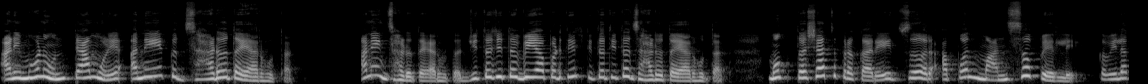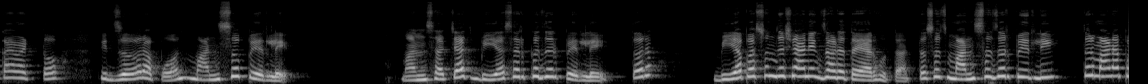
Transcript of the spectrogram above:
आणि म्हणून त्यामुळे अनेक झाडं तयार होतात. अनेक झाडं तयार होतात. जिथं जिथं बिया पडतील तिथं तिथं झाडं तयार होतात. मग तशाच प्रकारे जर आपण माणसं पेरले कवीला काय वाटतं? की जर आपण माणसं पेरले माणसाच्याच बियासारखं जर पेरले तर बियापासून जसे अनेक झाडं तयार होतात तसंच माणसं जर पेरली तर मानाप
